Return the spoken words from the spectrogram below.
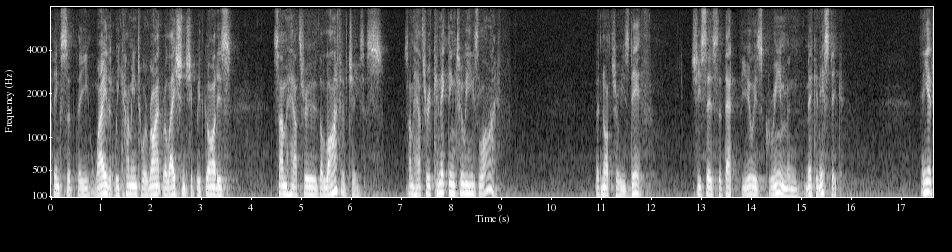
thinks that the way that we come into a right relationship with God is somehow through the life of Jesus, somehow through connecting to his life but not through his death. She says that that view is grim and mechanistic. And yet,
